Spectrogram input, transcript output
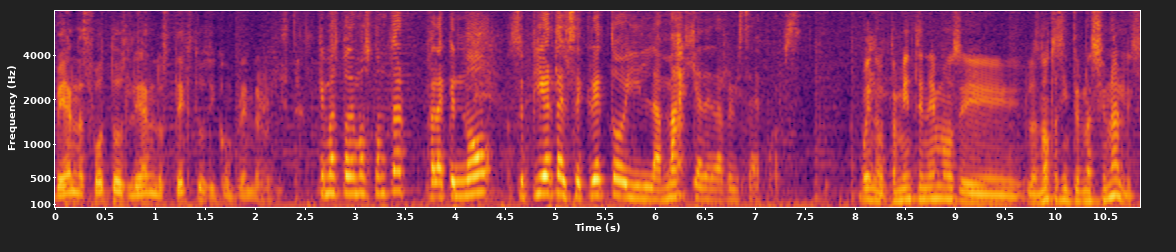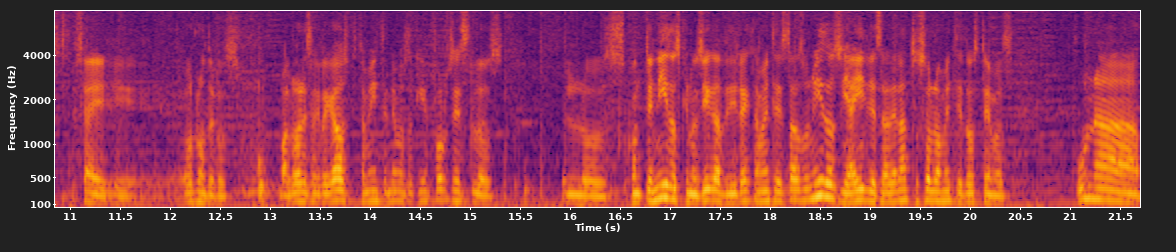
vean las fotos, lean los textos y compren la revista. ¿Qué más podemos contar para que no se pierda el secreto y la magia de la revista de Forbes? Bueno, también tenemos eh, las notas internacionales, o sea, uno de los valores agregados que también tenemos aquí en Forbes es los los contenidos que nos llegan directamente de Estados Unidos y ahí les adelanto solamente dos temas. Una,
